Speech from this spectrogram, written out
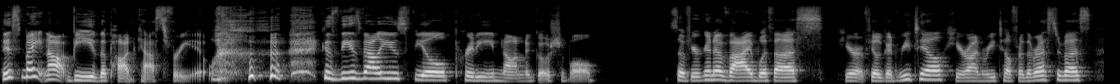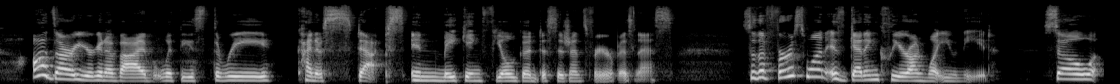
this might not be the podcast for you because these values feel pretty non negotiable. So if you're going to vibe with us here at Feel Good Retail, here on Retail for the Rest of Us, odds are you're going to vibe with these three kind of steps in making feel good decisions for your business. So the first one is getting clear on what you need. So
